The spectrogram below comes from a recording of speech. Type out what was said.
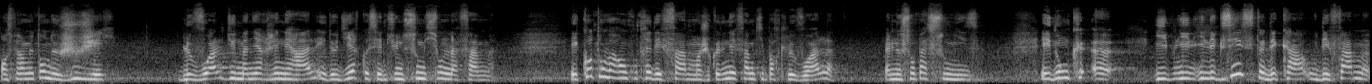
en se permettant de juger le voile d'une manière générale et de dire que c'est une soumission de la femme. Et quand on va rencontrer des femmes, moi je connais des femmes qui portent le voile, elles ne sont pas soumises. Et donc, euh, il, existe des cas où des femmes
